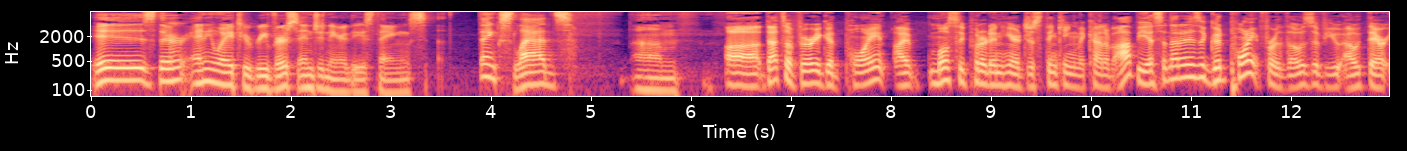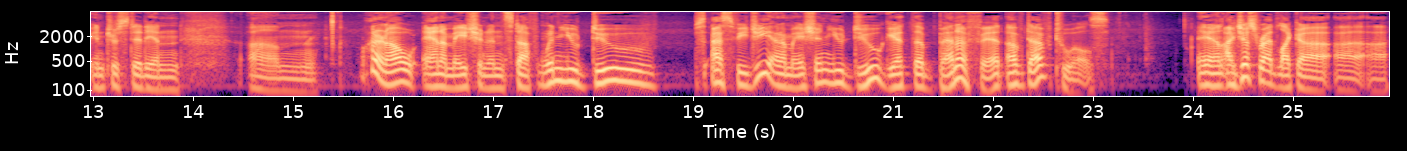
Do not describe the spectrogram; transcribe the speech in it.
Is there any way to reverse engineer these things? Thanks, lads. Um, Uh, that's a very good point. I mostly put it in here just thinking the kind of obvious, and that is a good point for those of you out there interested in, um, I don't know, animation and stuff. When you do SVG animation, you do get the benefit of dev tools. And I just read like a a, a-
